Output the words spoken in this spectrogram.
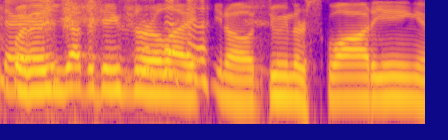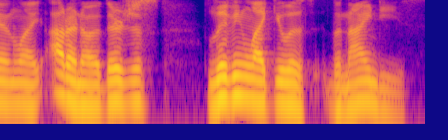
But then you got the gangsters that are like, you know, doing their squatting and like, I don't know, they're just living like it was the 90s.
